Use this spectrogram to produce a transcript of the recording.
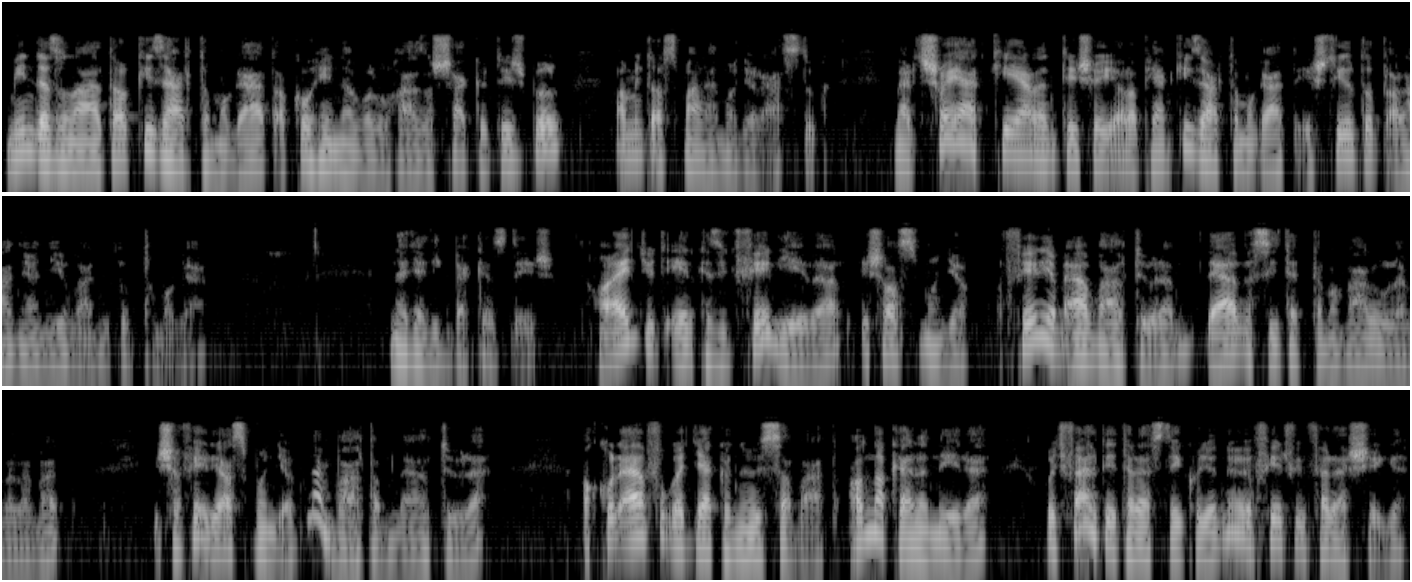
Mindazonáltal kizárta magát a Kohénnal való házasságkötésből, amint azt már elmagyaráztuk, mert saját kijelentései alapján kizárta magát és tiltott alányán nyilvánította magát. Negyedik bekezdés. Ha együtt érkezik férjével, és azt mondja, a férjem elvált tőlem, de elveszítettem a vállólevelemet, és a férje azt mondja, nem váltam el tőle, akkor elfogadják a nő szavát, annak ellenére, hogy feltételezték, hogy a nő a férfi felesége.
